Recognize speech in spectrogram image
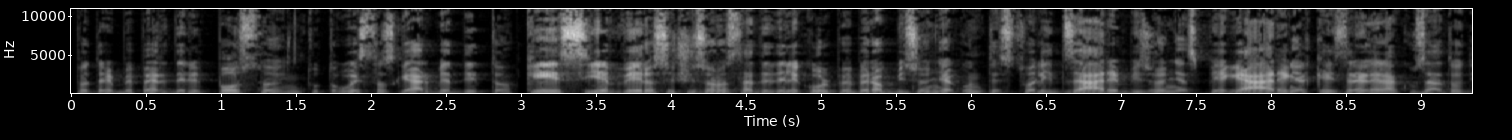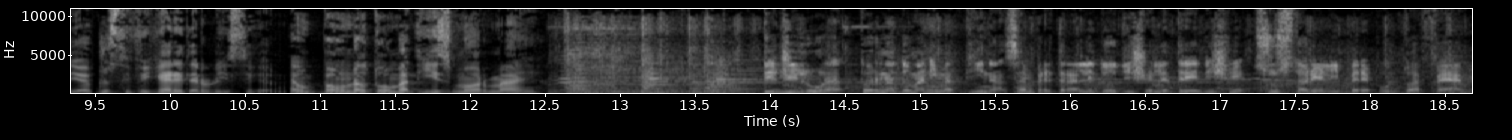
potrebbe perdere il posto. In tutto questo Sgarbi ha detto che sì è vero se ci sono state delle colpe però bisogna contestualizzare, bisogna spiegare, anche Israele l'ha accusato di giustificare i terroristi. È un po' un automatismo ormai. TG Luna torna domani mattina, sempre tra le 12 e le 13, su storielibere.fm.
